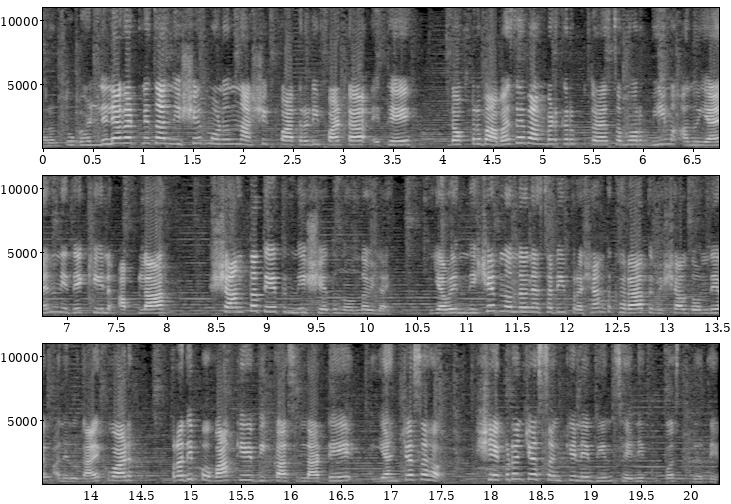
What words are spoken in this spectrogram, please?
परंतु घडलेल्या घटनेचा निषेध म्हणून नाशिक पाथर्डी फाटा येथे डॉक्टर बाबासाहेब आंबेडकर पुतळ्यासमोर भीम अनुयायांनी देखील आपला शांततेत निषेध नोंदविलाय. यावेळी निषेध नोंदवण्यासाठी प्रशांत खरात विशाल दोंदे अनिल गायकवाड प्रदीप वाके विकास लाटे यांच्यासह शेकडोंच्या संख्येने भीम सैनिक उपस्थित होते.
